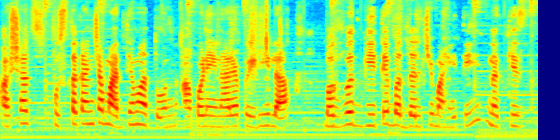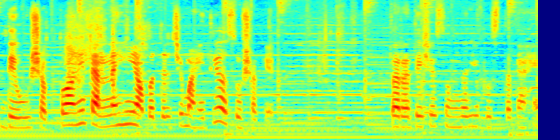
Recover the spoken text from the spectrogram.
अशाच पुस्तकांच्या माध्यमातून आपण येणाऱ्या पिढीला भगवद्गीतेबद्दलची माहिती नक्कीच देऊ शकतो आणि त्यांनाही याबद्दलची माहिती असू शकेल. तर अतिशय सुंदर हे पुस्तक आहे.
